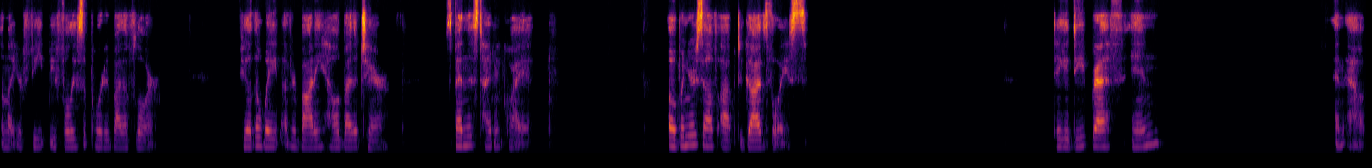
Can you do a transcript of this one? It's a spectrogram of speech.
and let your feet be fully supported by the floor. Feel the weight of your body held by the chair. Spend this time in quiet. Open yourself up to God's voice. Take a deep breath in and out.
